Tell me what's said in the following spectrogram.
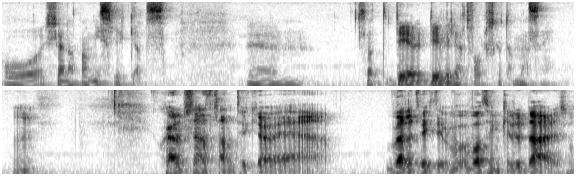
och känna att man misslyckats. Ehm, så att det, det vill jag att folk ska ta med sig. Mm. Självkänslan tycker jag är väldigt viktig. Vad, vad tänker du där? Liksom,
